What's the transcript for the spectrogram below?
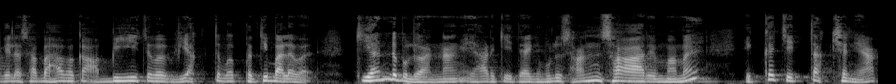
කියලා සබාවක අභීතව වික්තව ප්‍රතිබලව කියන්න පුළුවන් නම් එයාට කීතයි මුළු සංසාරෙම මම එක චිත්තක්ෂණයක්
